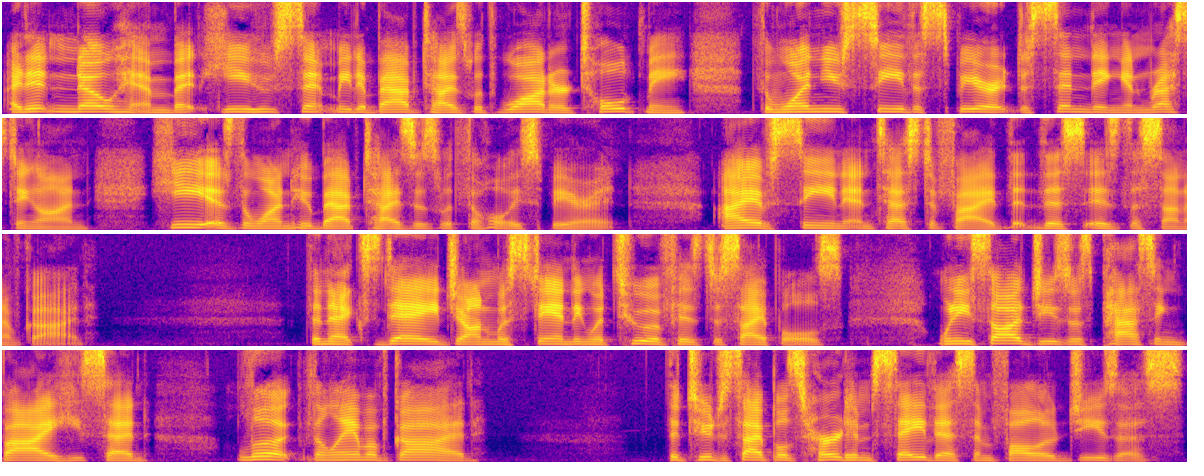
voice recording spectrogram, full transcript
I didn't know him, but he who sent me to baptize with water told me, The one you see the Spirit descending and resting on, he is the one who baptizes with the Holy Spirit. I have seen and testified that this is the Son of God. The next day, John was standing with two of his disciples. When he saw Jesus passing by, he said, Look, the Lamb of God. The two disciples heard him say this and followed Jesus.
